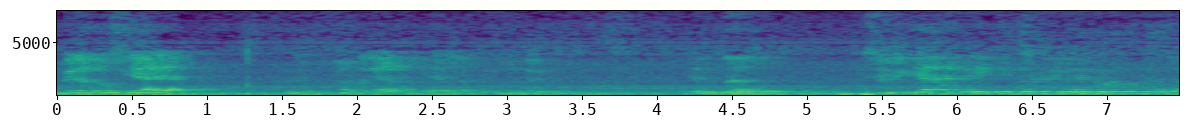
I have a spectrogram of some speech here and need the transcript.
വിവരദോഷിയായ ഒരു മുഖ്യമന്ത്രിയാണ് കേരളത്തിൽ എന്ന് ക്ഷമിക്കാൻ ആഗ്രഹിക്കുന്ന ഒരു വിവരങ്ങളോട് വെച്ച്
